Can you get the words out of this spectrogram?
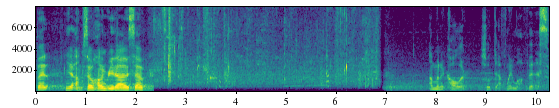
but you know, I'm so hungry though. So I'm gonna call her. She'll definitely love this.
